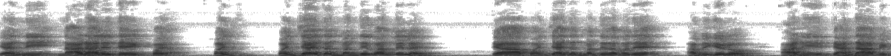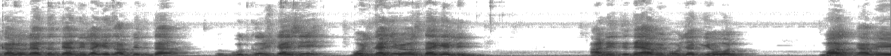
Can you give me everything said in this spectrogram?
यांनी नाडाल येथे एक प पंच पंचायतन मंदिर बांधलेलं आहे. त्या पंचायत मंदिरामध्ये आम्ही गेलो. आणि त्यांना आम्ही कळवल्यानंतर त्यांनी लगेच आमच्या तिथं उत्कृष्ट अशी भोजनाची व्यवस्था केली. आणि तिथे आम्ही भोजन घेऊन मग आम्ही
